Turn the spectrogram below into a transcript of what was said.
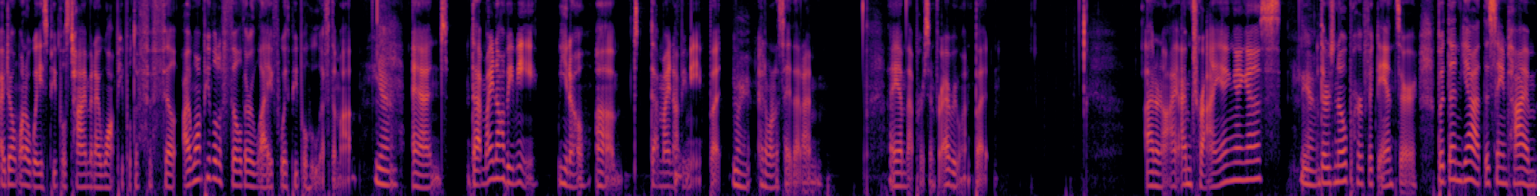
I don't want to waste people's time and I want people to fulfill I want people to fill their life with people who lift them up. Yeah. And that might not be me, you know. Um that might not be me, but Right. I don't want to say that I'm I am that person for everyone, but I don't know. I, I'm trying, I guess. Yeah. There's no perfect answer. But then yeah, at the same time,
